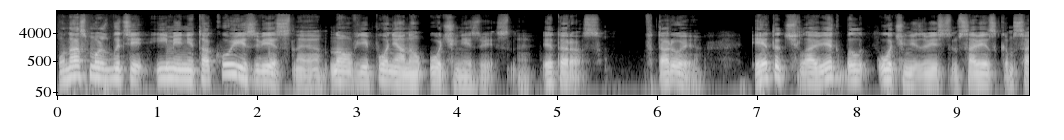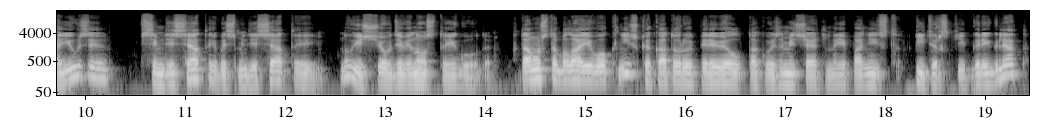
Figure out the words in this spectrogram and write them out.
У нас, может быть, имя не такое известное, но в Японии оно очень известное. Это раз. Второе. Этот человек был очень известен в Советском Союзе в 70-е, 80-е, ну, еще в 90-е годы. Потому что была его книжка, которую перевел такой замечательный японист питерский Григлят,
